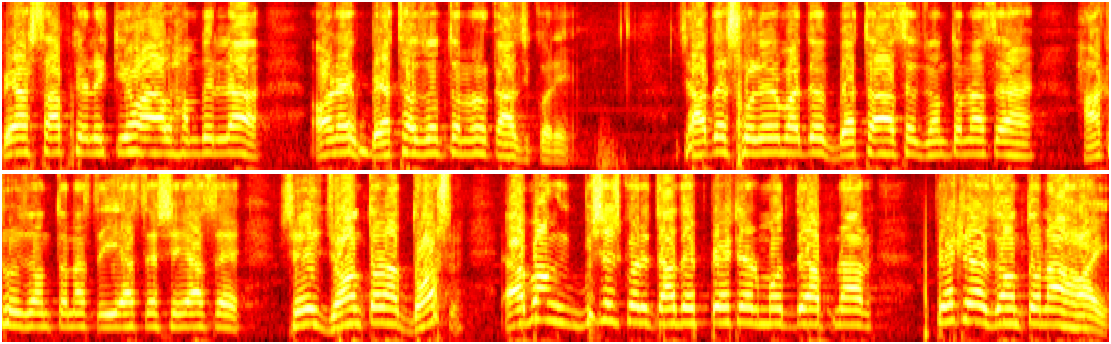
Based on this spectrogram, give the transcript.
পেট সাপ খেলে কী হয়? আলহামদুলিল্লাহ, অনেক ব্যথা যন্ত্রণার কাজ করে। যাদের শরীরের মধ্যে ব্যথা আছে, যন্ত্রণা আছে হাঁটুর যন্ত্রণা আছে, এই আছে, সেই আছে, সেই যন্ত্রণা দশ, এবং বিশেষ করে যাদের পেটের মধ্যে আপনার পেটের যন্ত্রণা হয়,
